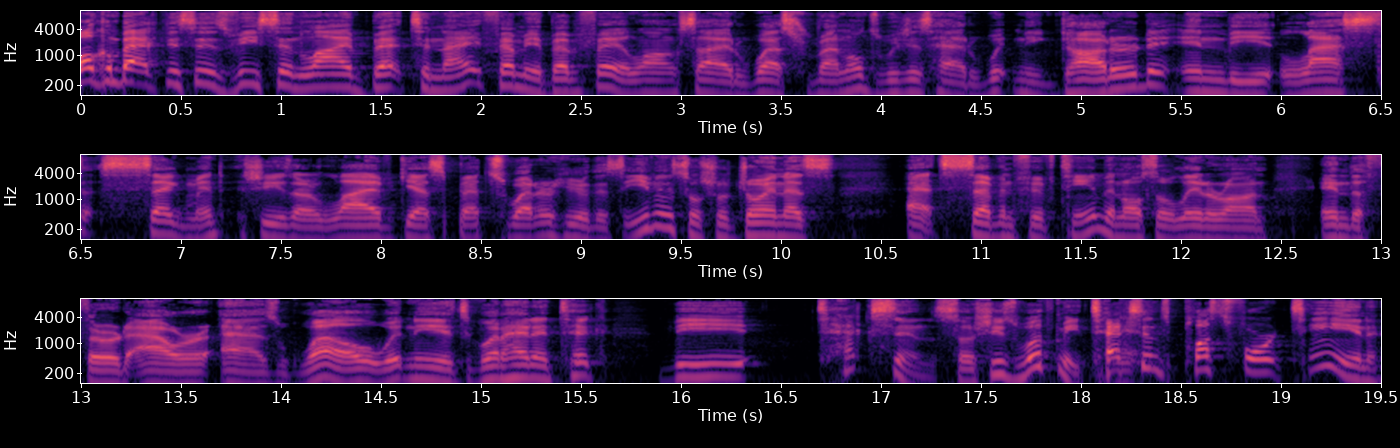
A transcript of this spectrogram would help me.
Welcome back. This is VSIN Live Bet Tonight. Femi Abebefe alongside Wes Reynolds. We just had Whitney Goddard in the last segment. She is our live guest bet sweater here this evening, so she'll join us at 7.15, then also later on in the third hour as well. Whitney is going ahead and tick the Texans. So she's with me. Texans plus 14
